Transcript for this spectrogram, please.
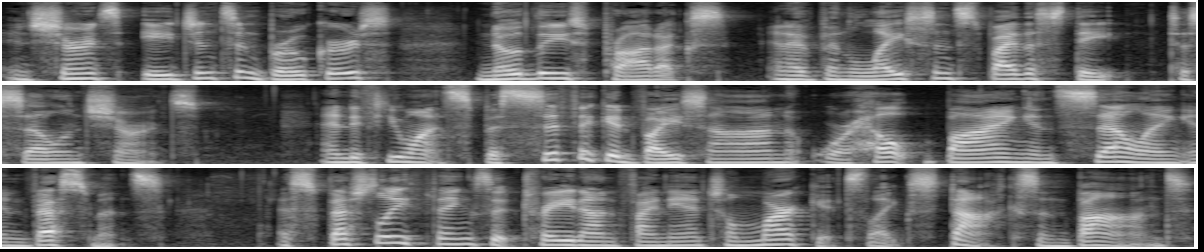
Insurance agents and brokers know these products and have been licensed by the state to sell insurance. And if you want specific advice on or help buying and selling investments, especially things that trade on financial markets like stocks and bonds,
